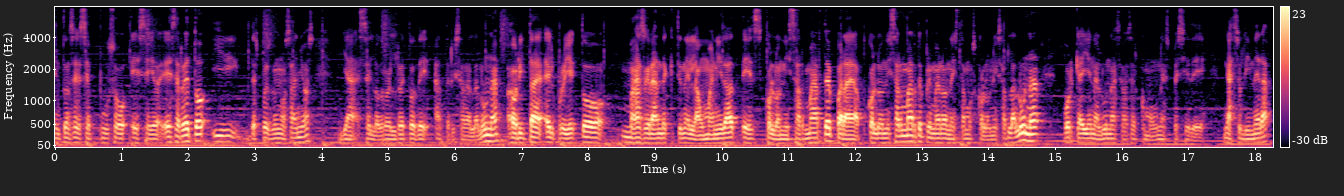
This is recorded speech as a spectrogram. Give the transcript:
Entonces se puso ese, reto y después de unos años ya se logró el reto de aterrizar a la luna. Ahorita el proyecto más grande que tiene la humanidad es colonizar Marte. Para colonizar Marte primero necesitamos colonizar la Luna, porque ahí en la Luna se va a hacer como una especie de gasolinera.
